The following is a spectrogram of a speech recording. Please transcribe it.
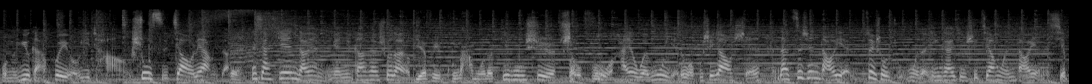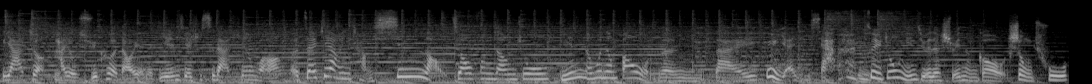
我们预感会有一场殊死较量的。对，那像新人导演里面，您刚才说到有别被彭大魔的《西红柿首富》，还有文牧野的《我不是药神》。那资深导演最受瞩目的，应该就是姜文导演的《邪不压正》，还有徐克导演的《狄仁杰是四大天王》。呃，在这样一场新老交锋当中，您能不能帮我们来预言一下，最终您觉得谁能够胜出？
